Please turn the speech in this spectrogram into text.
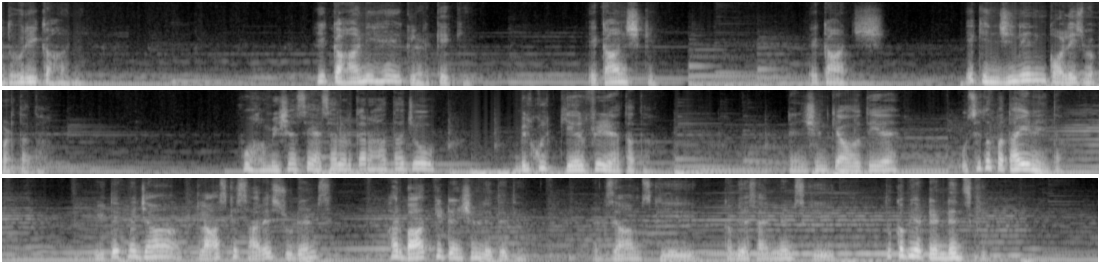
अधूरी कहानी। ये कहानी है एक लड़के की, एकांश की। एकांश एक इंजीनियरिंग कॉलेज में पढ़ता था। वो हमेशा से ऐसा लड़का रहा था जो बिल्कुल केयरफ्री रहता था। टेंशन क्या होती है, उसे तो पता ही नहीं था। बीटेक में जहाँ क्लास के सारे स्टूडेंट्स हर बात की टेंशन लेते थे। एग्ज़ाम्स की कभी असाइनमेंट्स की तो कभी अटेंडेंस की।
